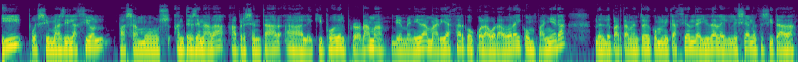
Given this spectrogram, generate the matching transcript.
Y pues sin más dilación, pasamos antes de nada a presentar al equipo del programa. Bienvenida María Zarco, colaboradora y compañera del Departamento de Comunicación de Ayuda a la Iglesia Necesitada.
